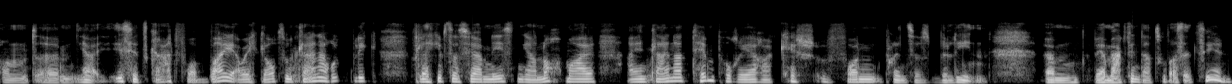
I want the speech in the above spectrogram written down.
Und ähm, ja, ist jetzt gerade vorbei, aber ich glaube, so ein kleiner Rückblick, vielleicht gibt es das ja im nächsten Jahr nochmal, ein kleiner temporärer Cache von Princess Berlin. Ähm, wer mag denn dazu was erzählen?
